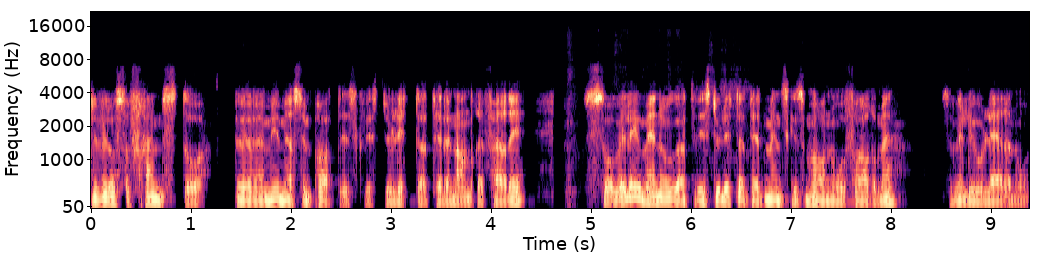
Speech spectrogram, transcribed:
Du vil også fremstå uh, mye mer sympatisk hvis du lytter til den andre ferdig. Så vil jeg jo mene at hvis du lytter til et menneske som har noe å fare med, så vil du jo lære noe.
